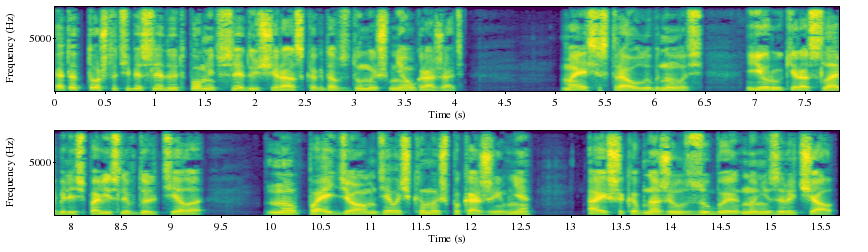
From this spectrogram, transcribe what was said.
«Это то, что тебе следует помнить в следующий раз, когда вздумаешь мне угрожать». Моя сестра улыбнулась. Ее руки расслабились, повисли вдоль тела. «Ну, пойдем, девочка-мышь, покажи мне». Айшик обнажил зубы, но не зарычал.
